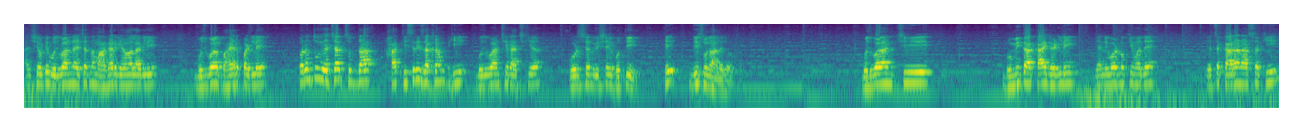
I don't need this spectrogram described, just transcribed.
आणि शेवटी भुजबळांना याच्यातनं माघार घ्यावा लागली. भुजबळ बाहेर पडले. परंतु याच्यात सुद्धा हा तिसरी जखम ही भुजबळांची राजकीय गोडसेनविषयी होती हे दिसून आलेलं होतं. भुजबळांची भूमिका काय घडली या निवडणुकीमध्ये? याचं कारण असं की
